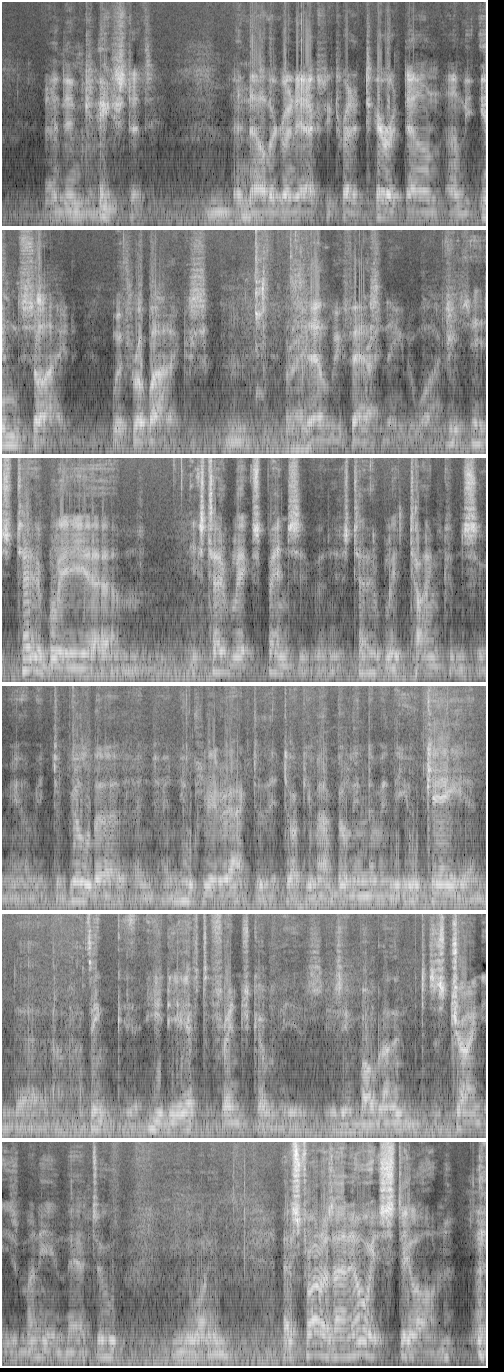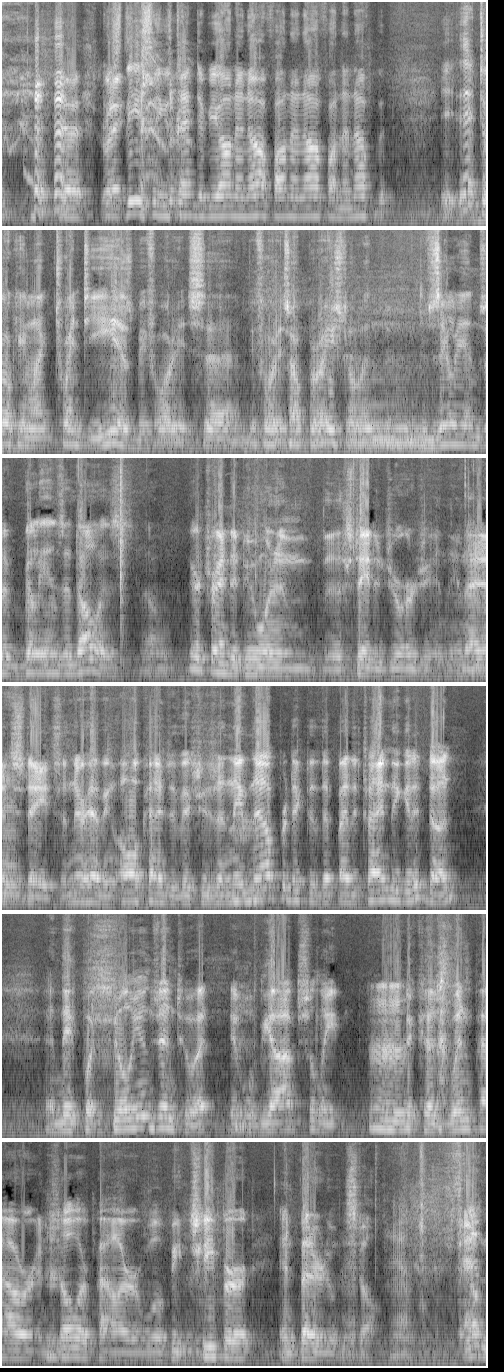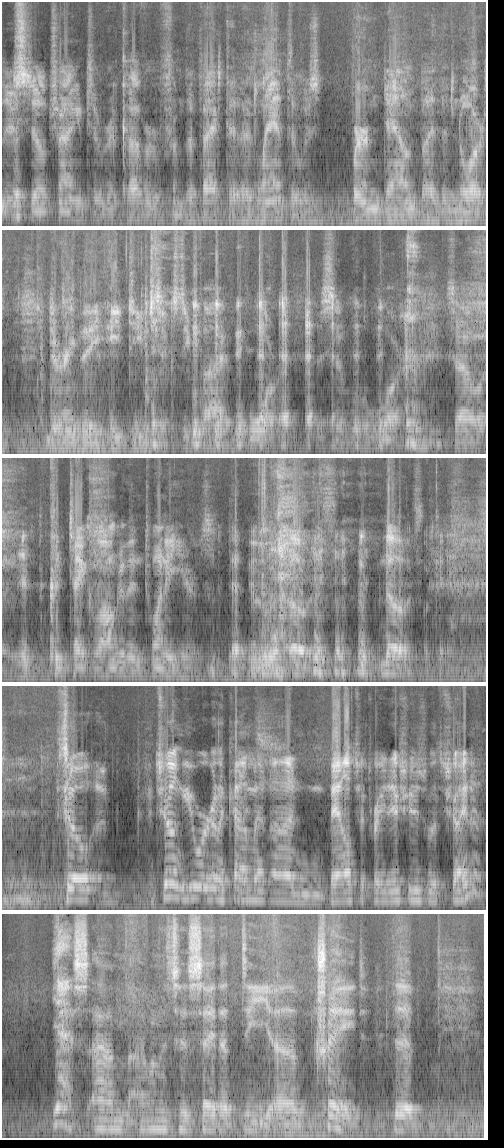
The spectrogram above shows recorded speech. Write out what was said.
and encased it. And now they're going to actually try to tear it down on the inside with robotics. Right. That'll be fascinating to watch. It's, it's terribly, um, it's terribly expensive and it's terribly time consuming. I mean, to build a, a, a nuclear reactor, they're talking about building them in the UK and uh, I think EDF, the French company, is, is involved. I think there's Chinese money in there too. In the one in, as far as I know, it's still on. Because right. these things tend to be on and off, on and off, on and off. But it, they're talking like 20 years before it's uh, before it's operational, and zillions of billions of dollars. So, They're trying to do one in the state of Georgia in the United Mhm. States, and they're having all kinds of issues, and they've now predicted that by the time they get it done, and they've put billions into it, it will be obsolete, Mhm. because wind power and solar power will be cheaper and better to install. yeah. And they're still trying to recover from the fact that Atlanta was burned down by the North during the 1865 war, the Civil War. So it could take longer than 20 years. Who knows? Who knows? Okay. So, uh, Chung, you were going to comment on balance of trade issues with China? Yes, um, I wanted to say that the uh, trade, the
